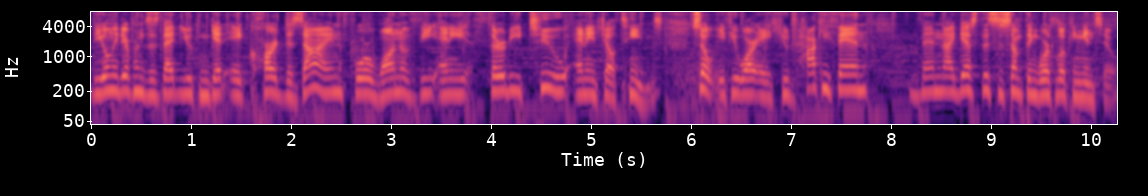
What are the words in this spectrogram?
The only difference is that you can get a card design for one of the any 32 NHL teams. So if you are a huge hockey fan, then I guess this is something worth looking into.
